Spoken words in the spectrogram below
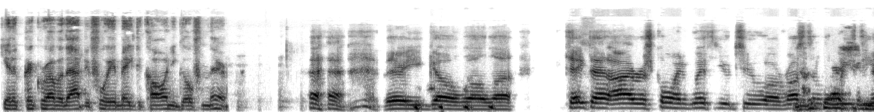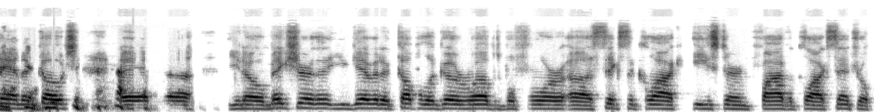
Get a quick rub of that before you make the call, and you go from there. there you go. Well, uh, take that Irish coin with you to uh, Ruston, Louisiana, coach, and uh, you know, make sure that you give it a couple of good rubs before uh, six o'clock Eastern, five o'clock Central.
